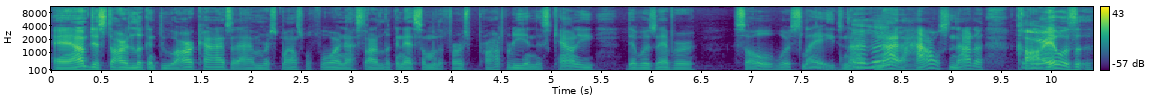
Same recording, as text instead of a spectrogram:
and I'm just started looking through archives that I'm responsible for, and I started looking at some of the first property in this county that was ever sold were slaves, not not a house, not a car. It was. A,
